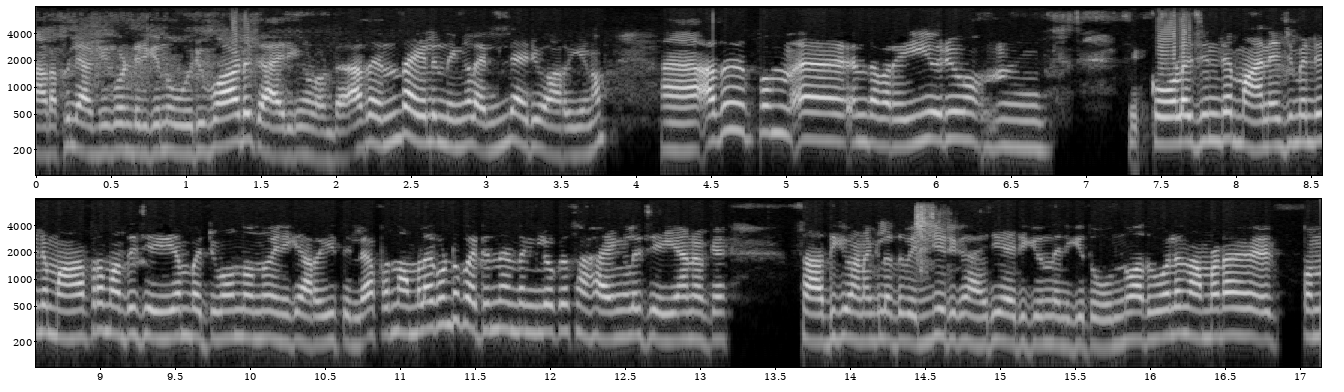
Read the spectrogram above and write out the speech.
നടപ്പിലാക്കിക്കൊണ്ടിരിക്കുന്ന ഒരുപാട് കാര്യങ്ങളുണ്ട്. അതെന്തായാലും നിങ്ങൾ എല്ലാവരും അറിയണം അത് ഇപ്പം എന്താ പറയുക ഈ ഒരു കോളേജിന്റെ മാനേജ്മെന്റിന് മാത്രം അത് ചെയ്യാൻ പറ്റുമോ എന്നൊന്നും എനിക്ക് അറിയത്തില്ല. അപ്പം നമ്മളെ കൊണ്ട് പറ്റുന്ന എന്തെങ്കിലുമൊക്കെ സഹായങ്ങൾ ചെയ്യാനൊക്കെ സാധിക്കുവാണെങ്കിൽ അത് വലിയൊരു കാര്യമായിരിക്കും എന്ന് എനിക്ക് തോന്നുന്നു. അതുപോലെ നമ്മുടെ ഇപ്പം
